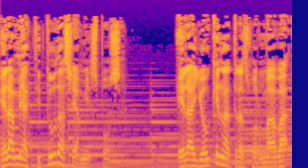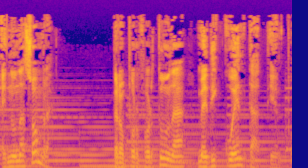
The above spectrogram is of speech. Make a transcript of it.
Era mi actitud hacia mi esposa. Era yo quien la transformaba en una sombra. Pero por fortuna me di cuenta a tiempo.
